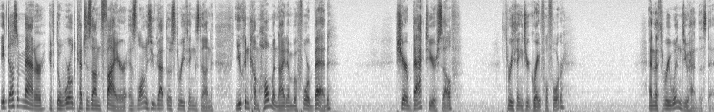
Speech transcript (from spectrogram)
it doesn't matter if the world catches on fire as long as you've got those three things done. You can come home at night and before bed share back to yourself three things you're grateful for and the three wins you had this day.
